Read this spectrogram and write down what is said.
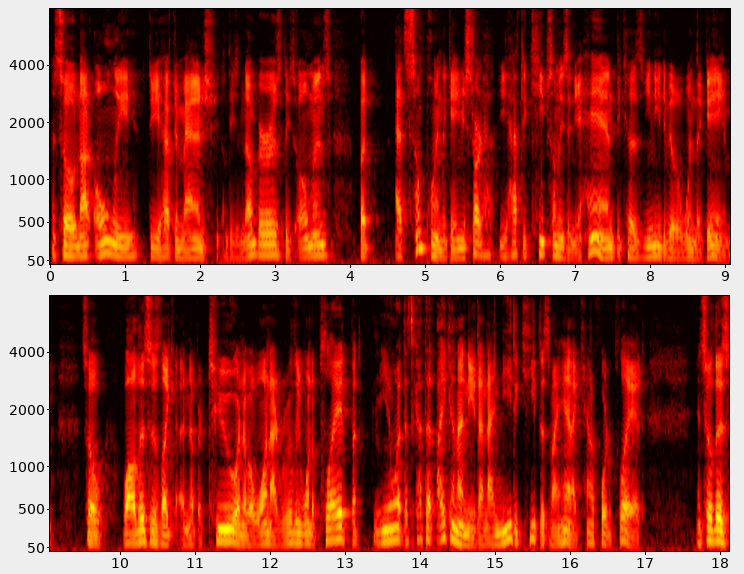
And so not only do you have to manage these numbers, these omens, but at some point in the game, you start you have to keep some of these in your hand because you need to be able to win the game. So while this is like a number two or number one, I really want to play it, but you know what? That's got that icon I need, and I need to keep this in my hand. I can't afford to play it. And so there's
